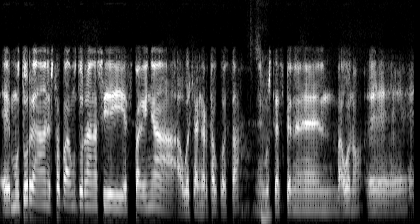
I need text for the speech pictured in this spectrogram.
E, muturrean, estropa muturrean hasi ezpagina hauetzen gertauko, ez da? Mm. Guzti azkenen, ba, bueno, e,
